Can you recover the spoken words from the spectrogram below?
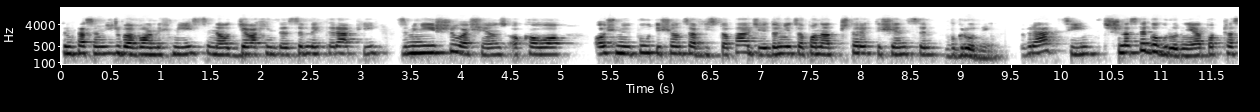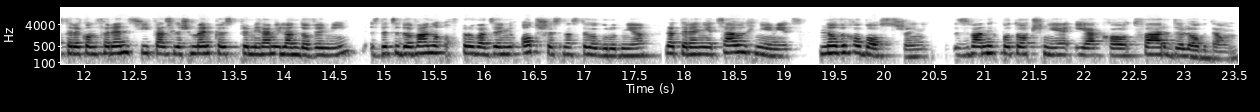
Tymczasem liczba wolnych miejsc na oddziałach intensywnej terapii zmniejszyła się z około 8,5 tysiąca w listopadzie do nieco ponad 4 tysięcy w grudniu. W reakcji 13 grudnia podczas telekonferencji kanclerz Merkel z premierami landowymi zdecydowano o wprowadzeniu od 16 grudnia na terenie całych Niemiec nowych obostrzeń, zwanych potocznie jako twardy lockdown.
